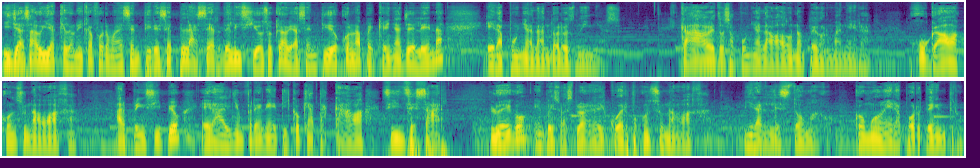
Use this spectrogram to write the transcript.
y ya sabía que la única forma de sentir ese placer delicioso que había sentido con la pequeña Yelena era apuñalando a los niños. Cada vez los apuñalaba de una peor manera. Jugaba con su navaja. Al principio era alguien frenético que atacaba sin cesar Luego empezó a explorar el cuerpo con su navaja, mirar el estómago, cómo era por dentro,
